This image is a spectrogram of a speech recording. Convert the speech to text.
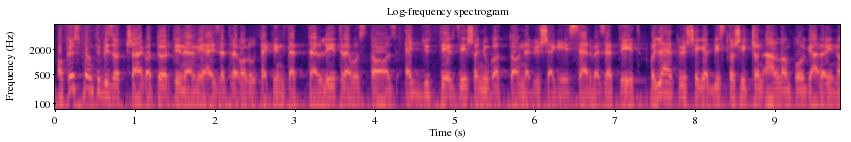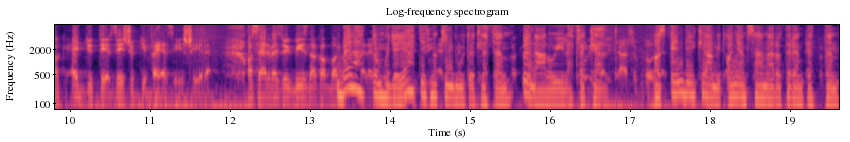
A Központi Bizottság a történelmi helyzetre való tekintettel létrehozta az Együttérzés a Nyugattal nevű segélyszervezetét, hogy lehetőséget biztosítson állampolgárainak együttérzésük kifejezésére. A szervezők bíznak abban, Beláttam, hogy a játéknak indult ötletem önálló életre kelt. Az NDK, amit anyám számára teremtettem,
